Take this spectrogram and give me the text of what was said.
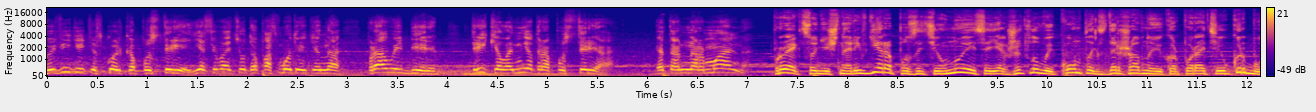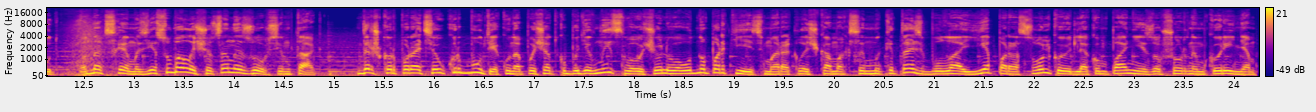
вы видите, сколько пустырей. Если вы отсюда посмотрите на правый берег, 3 километра пустыря. Это нормально? Проект Сонячна Рів'єра позиціонується як житловий комплекс державної корпорації Укрбуд. Однак схеми з'ясували, що це не зовсім так. Держкорпорація Укрбуд, яку на початку будівництва очолював однопартієць мера кличка Максим Микитась, була і є парасолькою для компанії з офшорним корінням.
